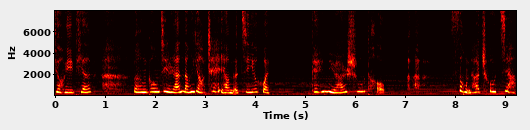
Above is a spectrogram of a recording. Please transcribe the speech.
有一天，本宫竟然能有这样的机会，给女儿梳头，送她出嫁。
